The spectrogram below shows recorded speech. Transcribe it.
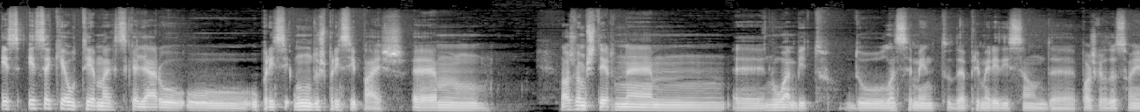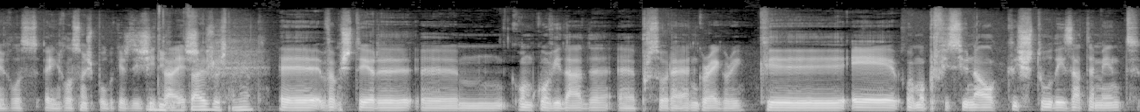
esse, esse é que é o tema, se calhar, o, o, o um dos principais. Um, nós vamos ter na, eh, no âmbito do lançamento da primeira edição da pós-graduação em Relações Públicas Digitais, Digitais justamente. Eh, vamos ter eh, como convidada a professora Anne Gregory, que é uma profissional que estuda exatamente,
